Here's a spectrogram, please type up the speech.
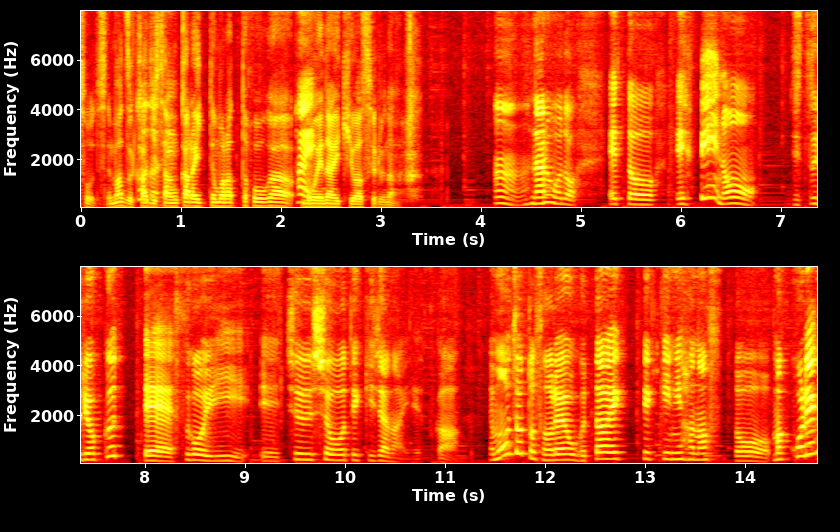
そうですね。まず梶さんから言ってもらった方がはい。燃えない気はするな。うん、なるほど。えっと、FP の実力ってすごい、えー抽象的じゃないですか。でもうちょっとそれを具体的に話すと、まあ、これが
